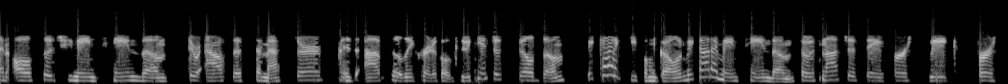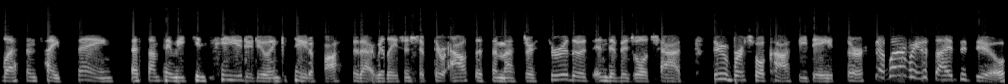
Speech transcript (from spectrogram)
and also to maintain them throughout the semester is absolutely critical because we can't just build them. We got to keep them going. We got to maintain them. So it's not just a first week first lesson type thing. That's something we continue to do and continue to foster that relationship throughout the semester through those individual chats, through virtual coffee dates, or whatever we decide to do.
